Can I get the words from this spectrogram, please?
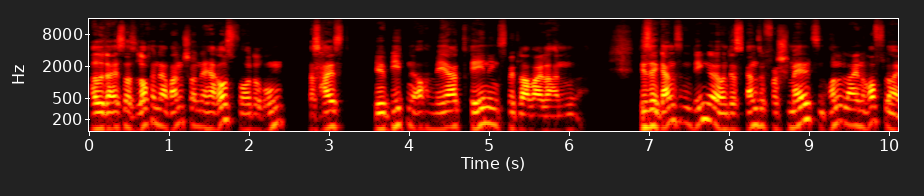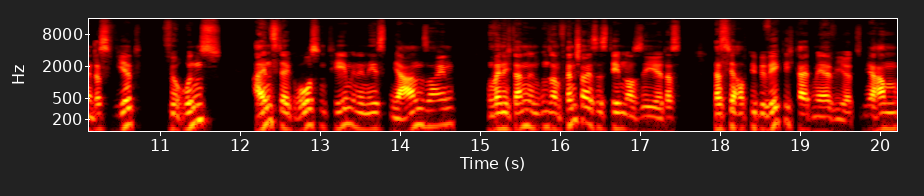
Also da ist das Loch in der Wand schon eine Herausforderung. Das heißt, wir bieten auch mehr Trainings mittlerweile an. Diese ganzen Dinge und das ganze Verschmelzen online, offline, das wird für uns eins der großen Themen in den nächsten Jahren sein. Und wenn ich dann in unserem Franchise-System noch sehe, dass dass ja auch die Beweglichkeit mehr wird. Wir haben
